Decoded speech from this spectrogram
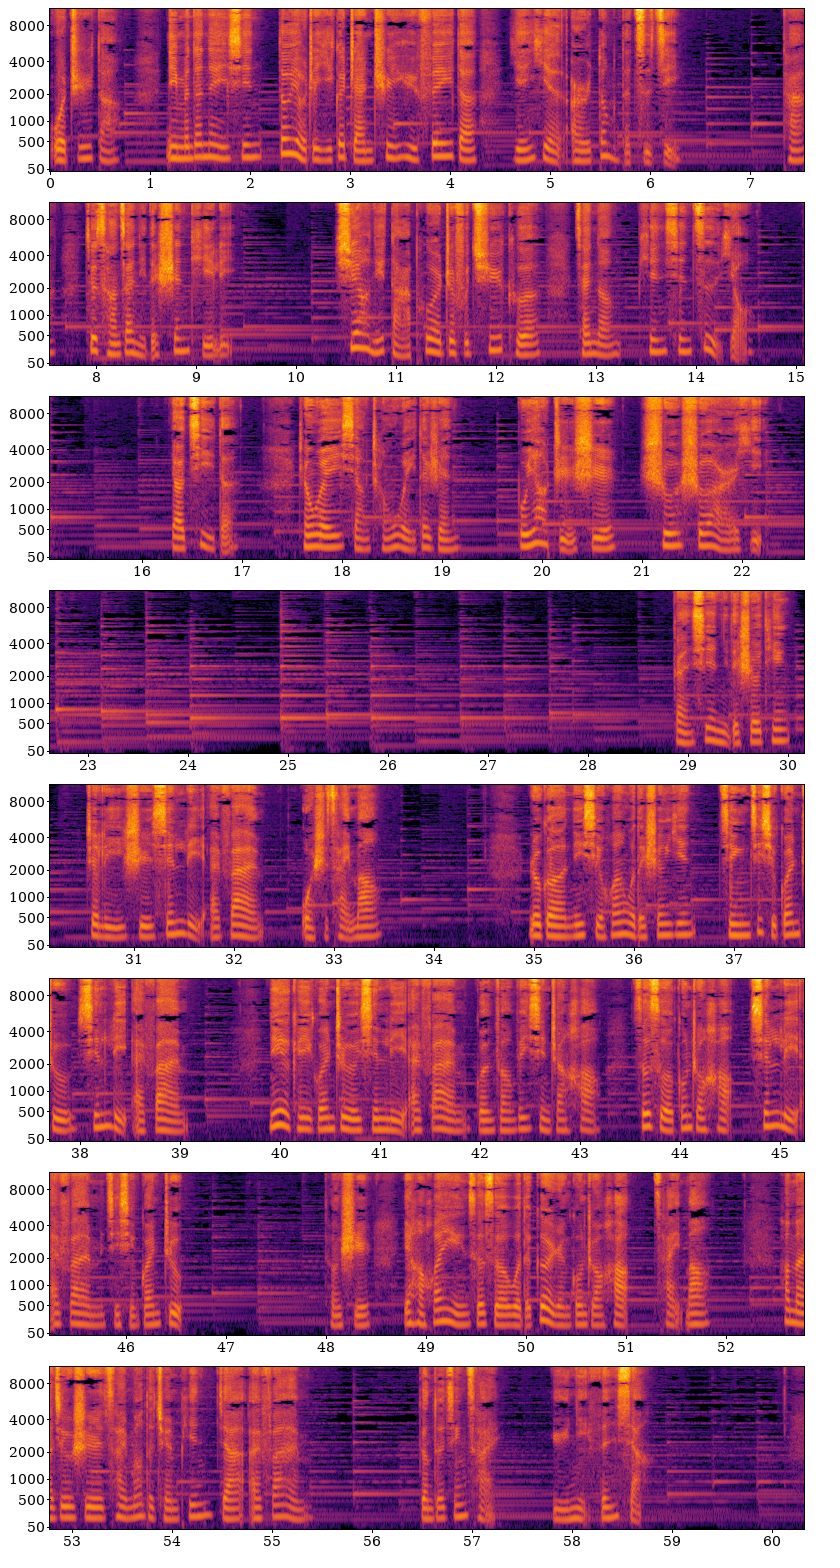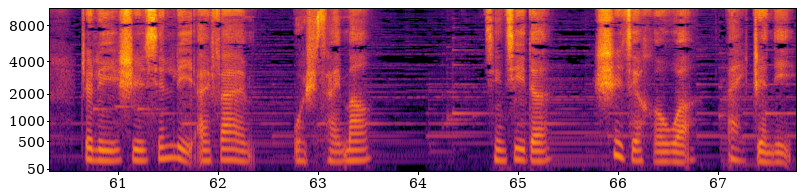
我知道，你们的内心都有着一个展翅欲飞的、隐隐而动的自己，它就藏在你的身体里，需要你打破这副躯壳，才能偏心自由。要记得，成为想成为的人。不要只是说说而已。感谢你的收听，这里是心理 FM，我是菜猫。如果你喜欢我的声音，请继续关注心理 FM，你也可以关注心理 FM 官方微信账号，搜索公众号“心理 FM” 进行关注。同时，也好欢迎搜索我的个人公众号“菜猫”，号码就是“菜猫”的全拼加 FM。更多精彩，与你分享。这里是心理 FM，我是菜猫，请记得世界和我爱着你。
